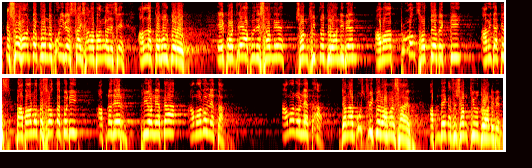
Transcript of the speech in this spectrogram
একটা সৌহার্দ্যপূর্ণ পরিবেশ চাই সারা বাংলাদেশে। আল্লাহ কবুল করুক। এই পর্যায়ে আপনাদের সামনে সংক্ষিপ্ত দোয়া নেবেন। আমার প্রথম শ্রদ্ধেয় ব্যক্তি, আমি যাকে বাবার মতো শ্রদ্ধা করি, আপনাদের প্রিয় নেতা, আমারও নেতা আমারও নেতা। জনাব মুশফিকুর রহমান সাহেব, আপনাদের কাছে সংক্ষিপ্ত দোয়া নেবেন।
